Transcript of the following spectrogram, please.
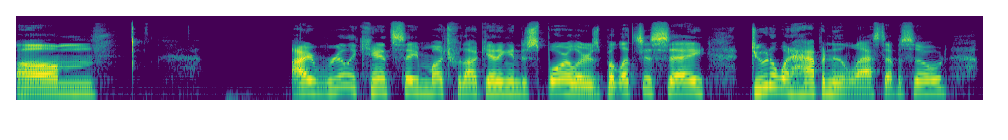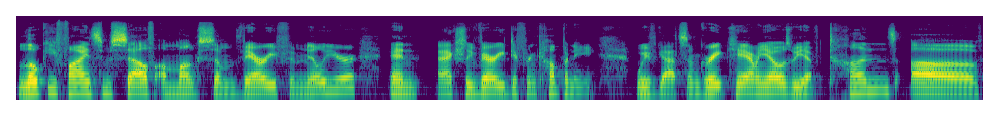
Um I really can't say much without getting into spoilers, but let's just say, due to what happened in the last episode, Loki finds himself amongst some very familiar and actually very different company. We've got some great cameos, we have tons of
